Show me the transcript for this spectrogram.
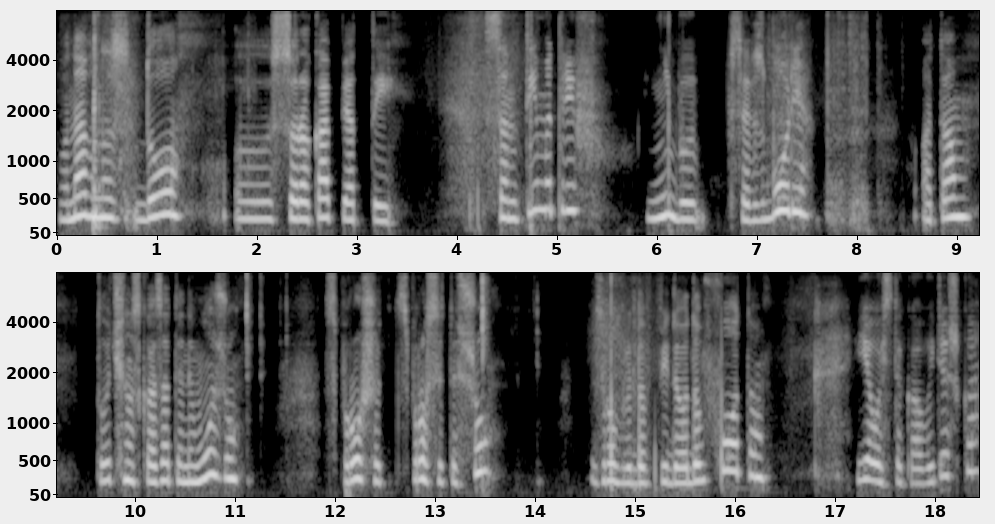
Вона в нас до е, 45 сантиметрів, ніби все в зборі, а там точно сказати не можу. Спросите, спросите, що? Зроблю до відео до фото. Є ось така витяжка.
